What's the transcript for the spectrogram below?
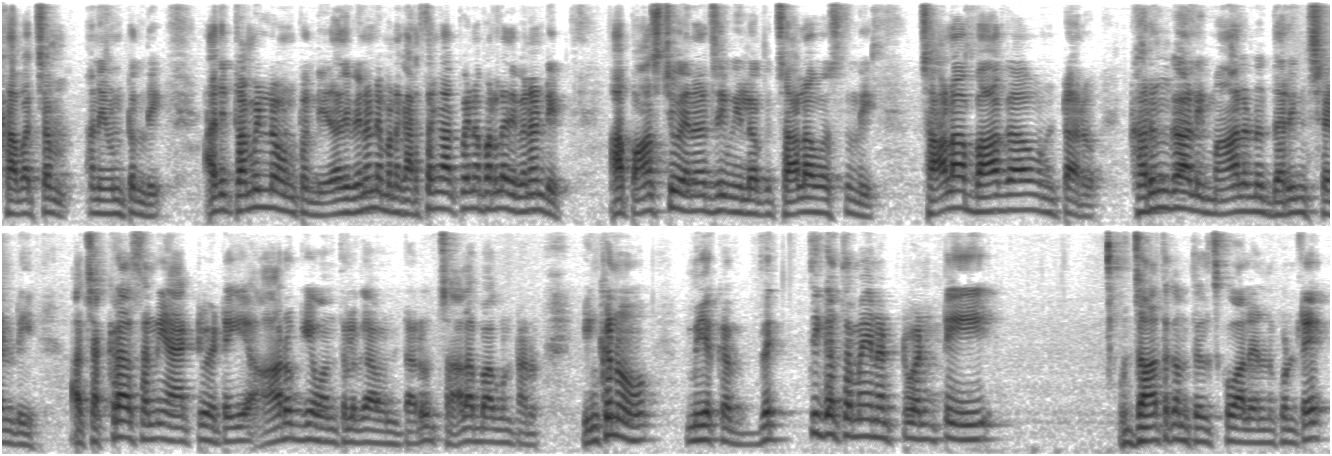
కవచం అని ఉంటుంది. అది తమిళ్ళో ఉంటుంది. అది వినండి. మనకు అర్థం కాకపోయినా పర్లేదు వినండి. ఆ పాజిటివ్ ఎనర్జీ మీలోకి చాలా వస్తుంది. చాలా బాగా ఉంటారు. కరుంగాలి మాలను ధరించండి. ఆ చక్రాస్ అన్నీ యాక్టివేట్ అయ్యి ఆరోగ్యవంతులుగా ఉంటారు. చాలా బాగుంటారు. ఇంకనూ మీ యొక్క వ్యక్తిగతమైనటువంటి జాతకం తెలుసుకోవాలి అనుకుంటే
